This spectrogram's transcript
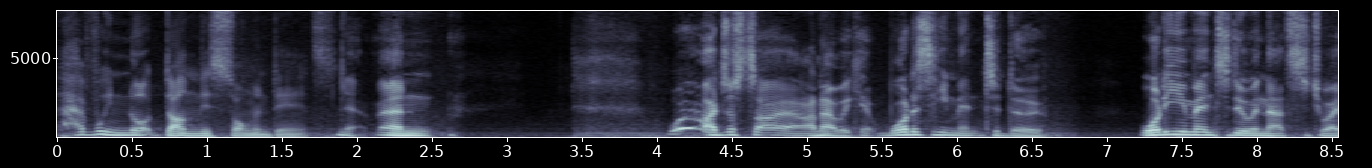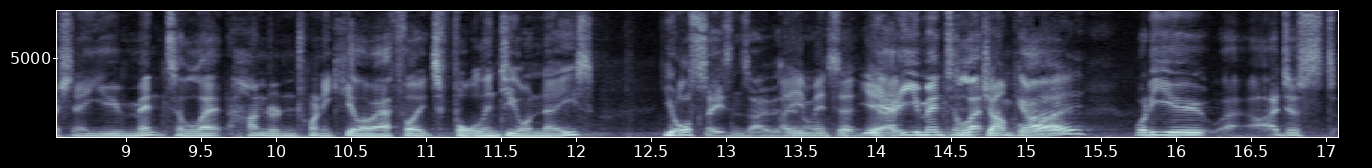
have we not done this song and dance? Yeah, and well, I just I, I know we can. What is he meant to do? What are you meant to do in that situation? Are you meant to let 120 kilo athletes fall into your knees? your season's over. Then you meant to- sudden. yeah, you meant to to let jump them go. away? What do you? I just,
